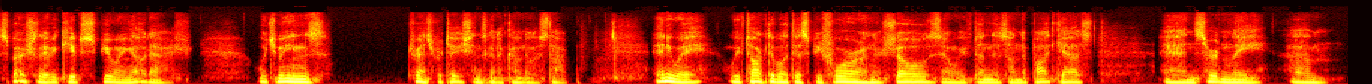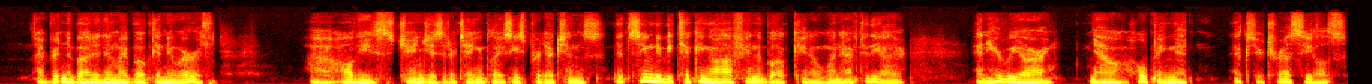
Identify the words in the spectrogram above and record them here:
especially if it keeps spewing out ash, which means transportation is going to come to a stop. Anyway, we've talked about this before on our shows, and we've done this on the podcast. And certainly, um, I've written about it in my book, The New Earth. Uh, all these changes that are taking place, these predictions that seem to be ticking off in the book, you know, one after the other. And here we are now hoping that extraterrestrials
